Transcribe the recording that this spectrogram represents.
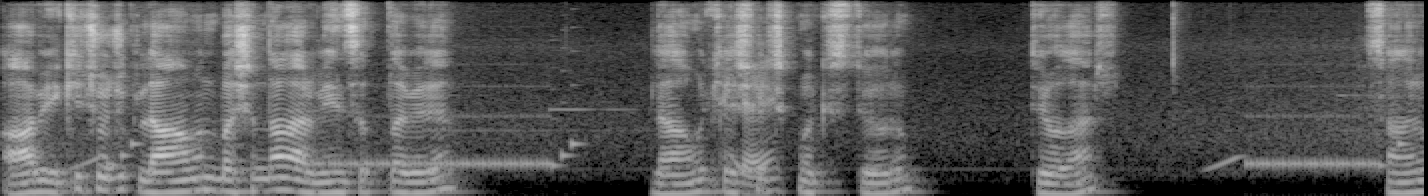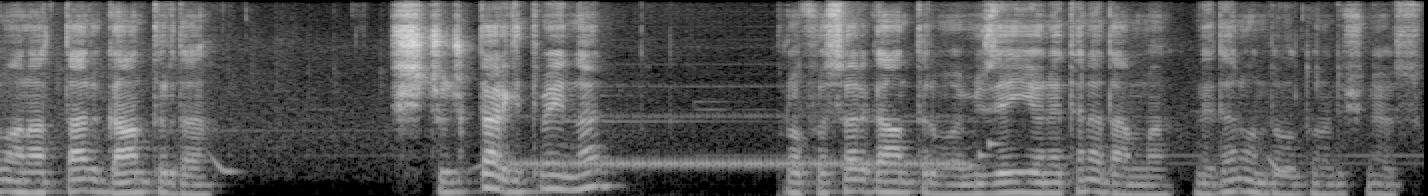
Abi iki çocuk lağımın başındalar Vincent'la biri. Lağımı keşfe Okey. çıkmak istiyorum diyorlar. Sanırım anahtar Gunter'da. Şş, çocuklar gitmeyin lan. Profesör Gunter mı? Müzeyi yöneten adam mı? Neden onda olduğunu düşünüyorsun?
